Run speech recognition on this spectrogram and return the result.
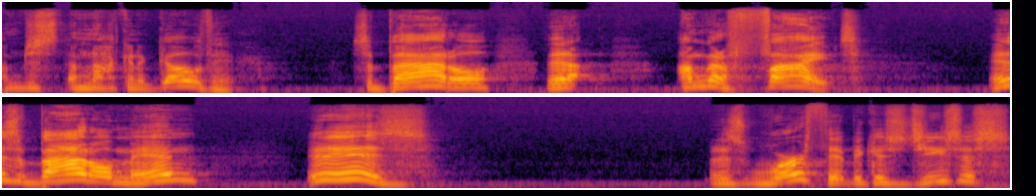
I'm just, I'm not going to go there. It's a battle that I, I'm going to fight. And it's a battle, men. It is. But it's worth it because Jesus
